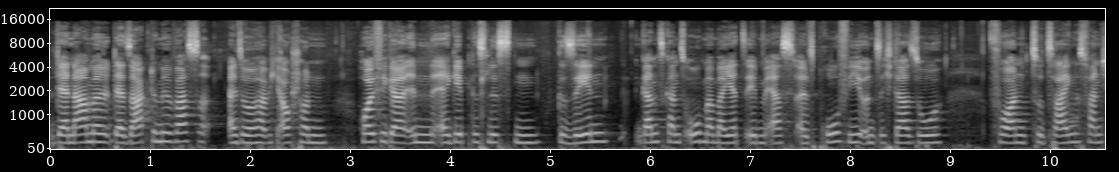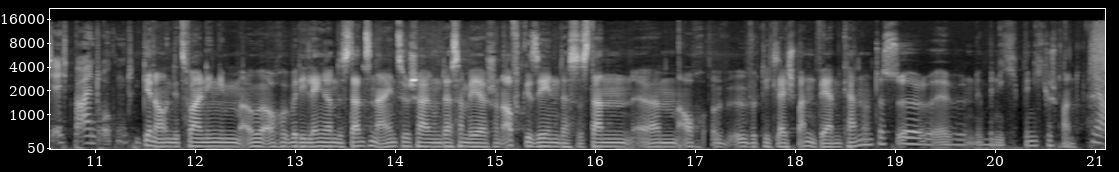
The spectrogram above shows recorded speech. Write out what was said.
der Name, der sagte mir was. Also habe ich auch schon häufiger in Ergebnislisten gesehen, ganz, ganz oben, aber jetzt eben erst als Profi und sich da so vorn zu zeigen, das fand ich echt beeindruckend. Genau, und jetzt vor allen Dingen auch über die längeren Distanzen einzuschalten. Und das haben wir ja schon oft gesehen, dass es dann ähm, auch wirklich gleich spannend werden kann. Und das äh, bin, ich, bin ich gespannt. Ja.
